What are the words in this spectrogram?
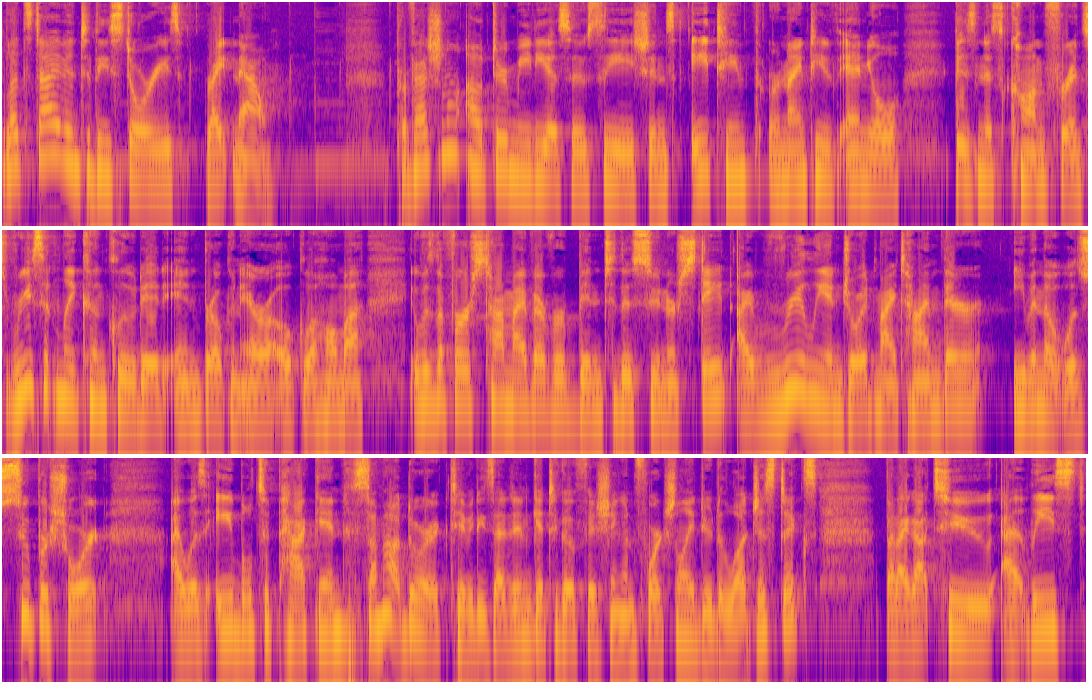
Let's dive into these stories right now. Professional Outdoor Media Association's 18th or 19th annual business conference recently concluded in Broken Arrow, Oklahoma. It was the first time I've ever been to the Sooner State. I really enjoyed my time there, even though it was super short. I was able to pack in some outdoor activities. I didn't get to go fishing, unfortunately, due to logistics, but I got to at least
